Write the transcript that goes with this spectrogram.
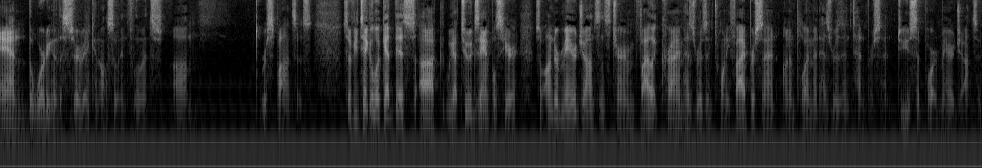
and the wording of the survey can also influence um, responses. So if you take a look at this, uh, we got two examples here. So under Mayor Johnson's term, violent crime has risen 25%, unemployment has risen 10%. Do you support Mayor Johnson?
